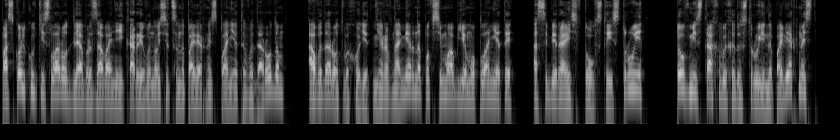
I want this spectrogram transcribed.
Поскольку кислород для образования коры выносится на поверхность планеты водородом, а водород выходит неравномерно по всему объему планеты, а собираясь в толстые струи, то в местах выхода струи на поверхность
